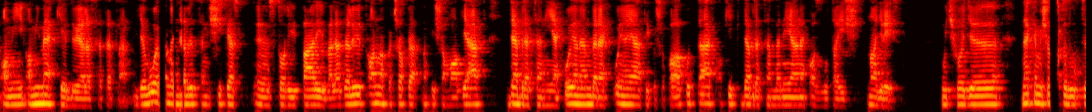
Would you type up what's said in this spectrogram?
ami, ami megkérdőjelezhetetlen. Ugye volt egy debreceni sikersztori pár évvel ezelőtt, annak a csapatnak is a magját debreceniek, olyan emberek, olyan játékosok alkották, akik Debrecenben élnek azóta is, nagy részt. Úgyhogy nekem is abszolút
